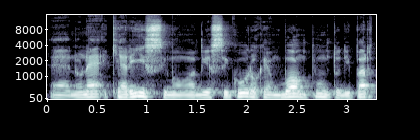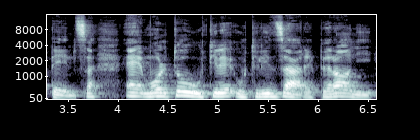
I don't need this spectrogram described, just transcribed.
eh, non è chiarissimo, ma vi assicuro che è un buon punto di partenza, è molto utile utilizzare per ogni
